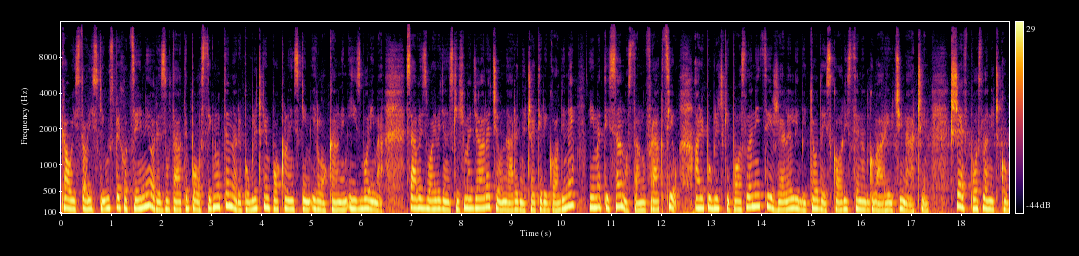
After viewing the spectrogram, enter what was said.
kao istorijski uspeh ocenio rezultate postignute na republičkim, pokrajinskim i lokalnim izborima. Savez vojvođanskih Mađara će u naredne četiri godine imati samostalnu frakciju, a republički poslanici želeli bi to da iskoriste na odgovarajući način. Šef poslaničkog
